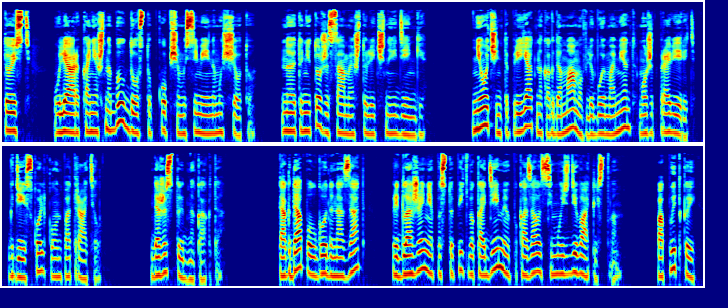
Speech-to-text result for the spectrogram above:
То есть у Ляры, конечно, был доступ к общему семейному счету, но это не то же самое, что личные деньги. Не очень-то приятно, когда мама в любой момент может проверить, где и сколько он потратил. Даже стыдно как-то. Тогда, полгода назад, предложение поступить в академию показалось ему издевательством, попыткой —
